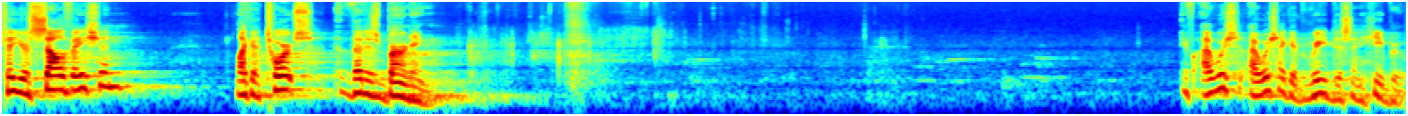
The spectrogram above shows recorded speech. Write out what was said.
To your salvation, like a torch that is burning. If I wish, I wish I could read this in Hebrew.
